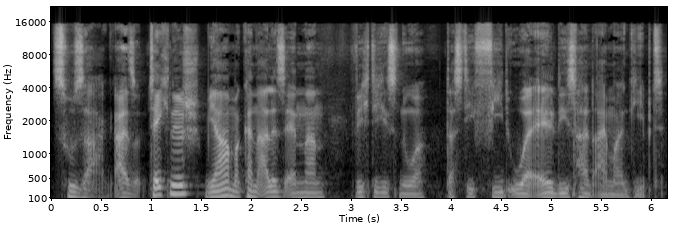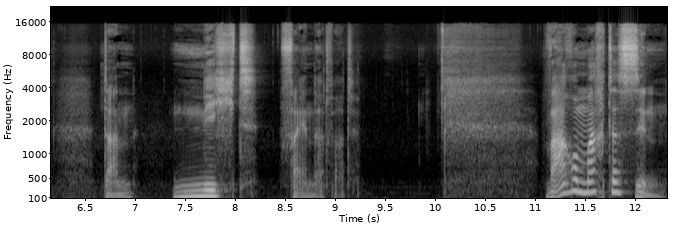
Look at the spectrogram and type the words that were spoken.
zu sagen. Also technisch, ja, man kann alles ändern. Wichtig ist nur, dass die Feed-URL, die es halt einmal gibt, dann nicht verändert wird. Warum macht das Sinn?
